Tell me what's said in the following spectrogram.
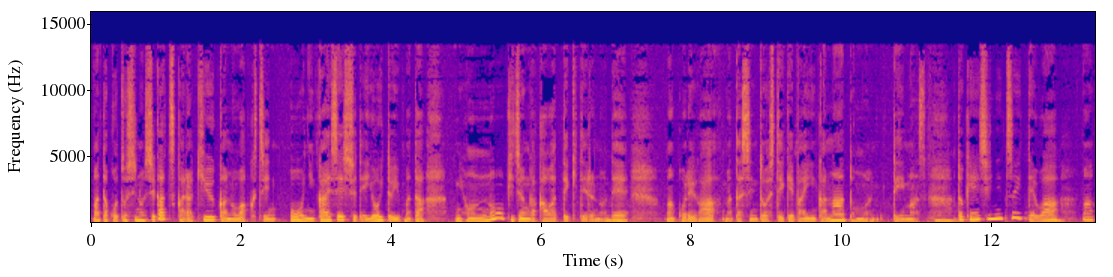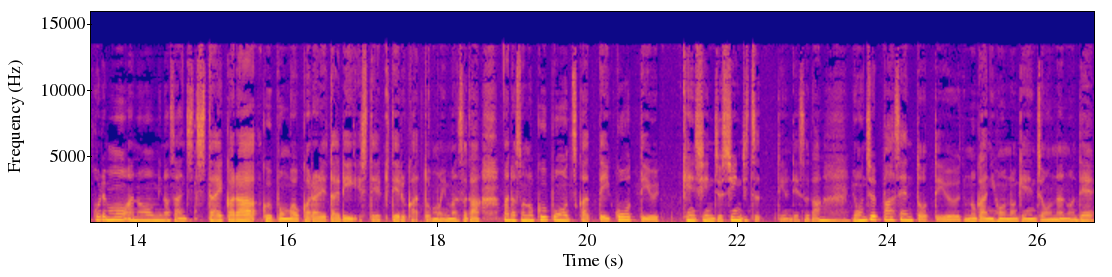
また今年の4月から休暇のワクチンを2回接種で良いというまた日本の基準が変わってきているので、まあ、これがまた浸透していけばいいかなと思っています。うん、あと検診については、うん、まあ、これもあの皆さん自治体からクーポンが送られたりしてきているかと思いますがまだそのクーポンを使っていこうっていう検診受診率っていうんですが、うん、40%っていうのが日本の現状なので、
